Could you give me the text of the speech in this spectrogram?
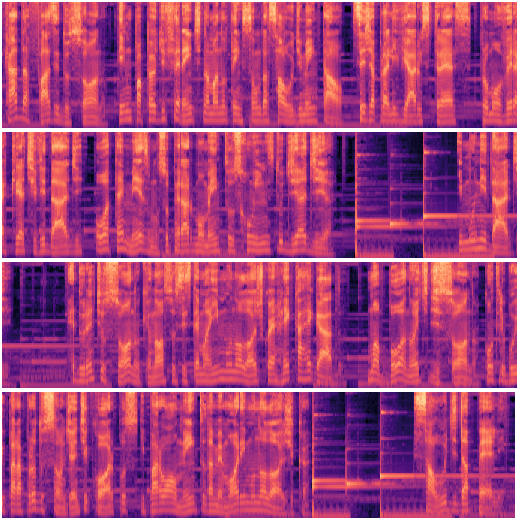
Cada fase do sono tem um papel diferente na manutenção da saúde mental, seja para aliviar o estresse, promover a criatividade ou até mesmo superar momentos ruins do dia a dia. Imunidade. É durante o sono que o nosso sistema imunológico é recarregado. Uma boa noite de sono contribui para a produção de anticorpos e para o aumento da memória imunológica. Saúde da pele.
